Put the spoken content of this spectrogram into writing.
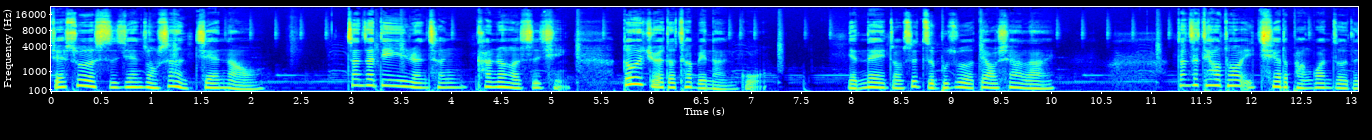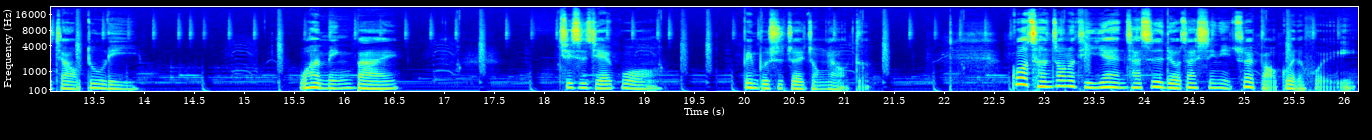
结束的时间总是很煎熬。站在第一人称看任何事情，都会觉得特别难过，眼泪总是止不住的掉下来。但在跳脱一切的旁观者的角度里，我很明白，其实结果并不是最重要的，过程中的体验才是留在心里最宝贵的回忆。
